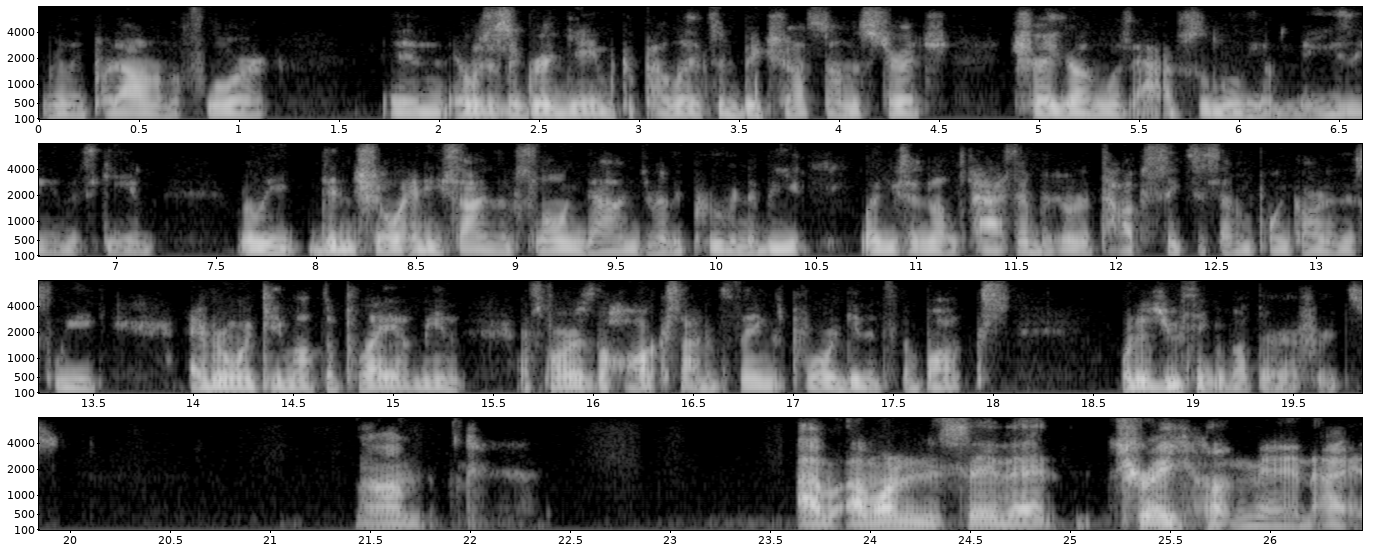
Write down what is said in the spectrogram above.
really put out on the floor, and it was just a great game. Capela hit some big shots down the stretch. Trae Young was absolutely amazing in this game. Really didn't show any signs of slowing down. He's really proven to be, like you said in the past episode, a top six to seven point guard in this league. Everyone came out to play. I mean, as far as the Hawks side of things, before we get into the Bucks, what did you think about their efforts? Um, I I wanted to say that Trae Young, man, I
